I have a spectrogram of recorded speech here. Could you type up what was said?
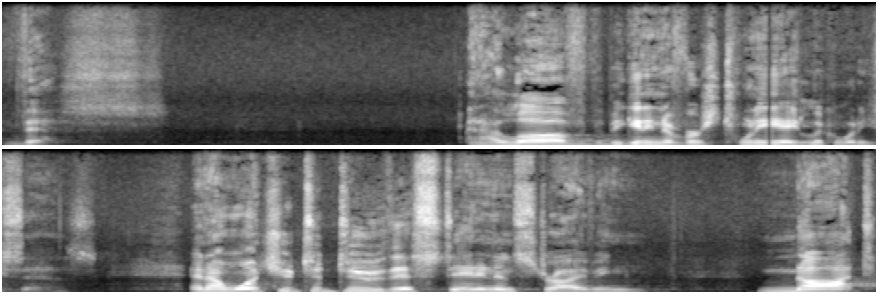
this. And I love the beginning of verse 28. Look at what he says. And I want you to do this, standing and striving, not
